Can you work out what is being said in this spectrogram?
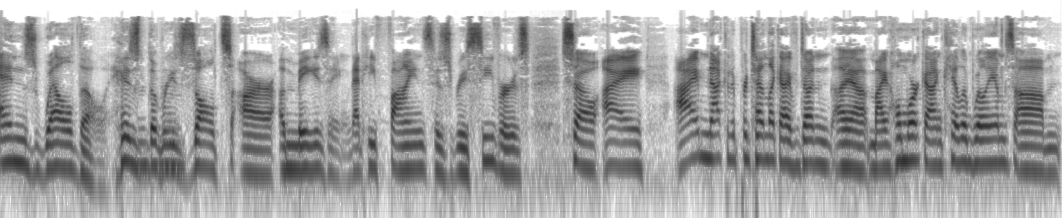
ends well though his the mm-hmm. results are amazing that he finds his receivers so i i'm not going to pretend like i've done uh, my homework on caleb williams um,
